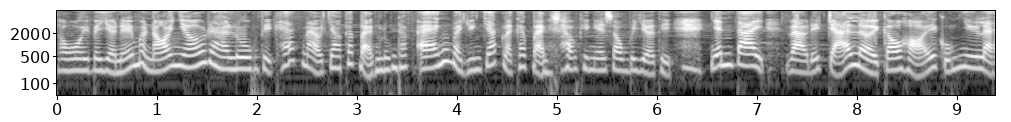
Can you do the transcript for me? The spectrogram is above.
Thôi bây giờ nếu mà nói nhớ ra luôn thì khác nào cho các bạn luôn đáp án và duyên chắc là các bạn sau khi nghe xong bây giờ thì nhanh tay vào để trả lời câu hỏi cũng như là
